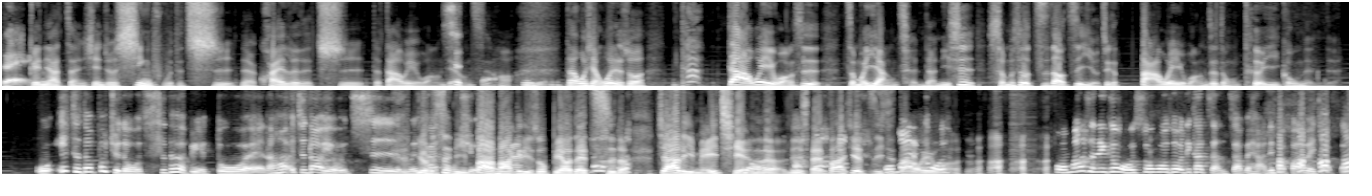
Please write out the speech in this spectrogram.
对，跟人家展现就是幸福的吃，那快乐的吃的大胃王这样子哈。嗯。但我想问的说，大大胃王是怎么养成的？你是什么时候知道自己有这个大胃王这种特异功能的？我一直都不觉得我吃特别多哎，然后一直到有一次，有一次你爸妈跟你说不要再吃了，家里没钱了，你才发现自己是大胃王。我妈曾经跟我说过说，你看长长呗哈，你爸爸 没加分，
